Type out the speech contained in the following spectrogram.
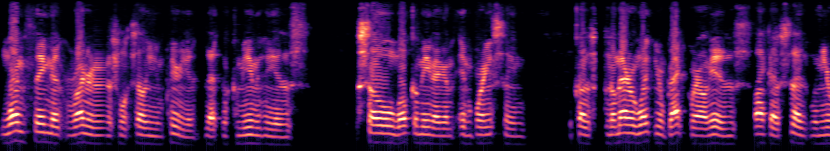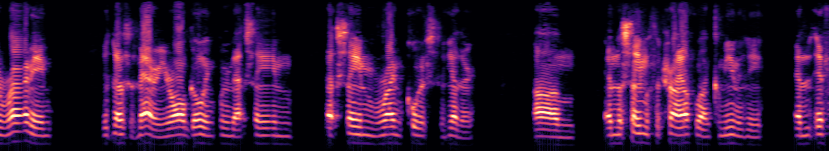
one thing that runners will tell you. Period. That the community is so welcoming and embracing because no matter what your background is, like I said, when you're running, it doesn't matter. You're all going through that same that same run course together. Um, and the same with the triathlon community. And if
